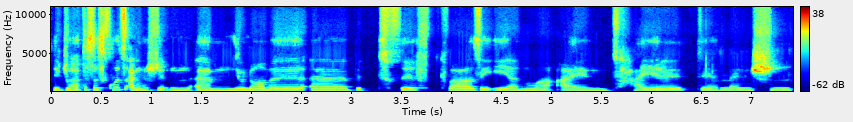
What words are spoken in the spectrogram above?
du hattest es kurz angeschnitten. Ähm, New Normal äh, betrifft quasi eher nur ein Teil der Menschen.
